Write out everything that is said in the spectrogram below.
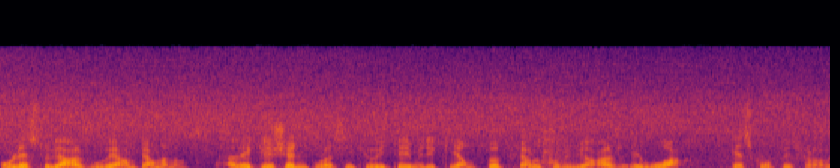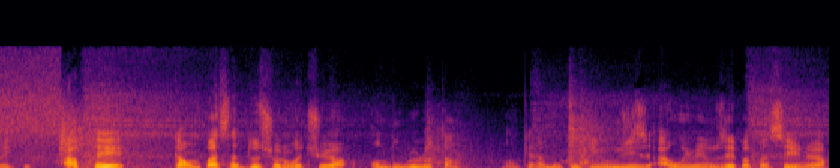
on laisse le garage ouvert en permanence. Avec les chaînes pour la sécurité, mais les clients peuvent faire le tour du garage et voir qu'est-ce qu'on fait sur leur véhicule. Après, quand on passe à deux sur une voiture, on double le temps. Donc il y en a beaucoup qui nous disent Ah oui, mais vous n'avez pas passé une heure.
